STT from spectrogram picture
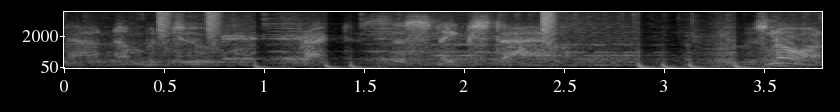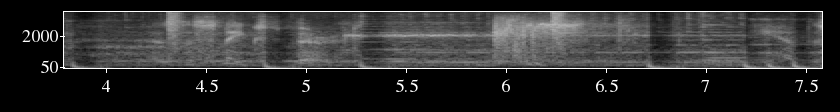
Now, number two practice the snake style. He was known as the snake spirit. He had the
